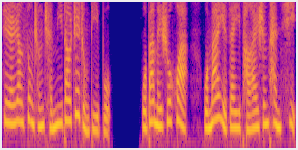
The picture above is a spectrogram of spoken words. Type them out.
竟然让宋城沉迷到这种地步。我爸没说话，我妈也在一旁唉声叹气。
